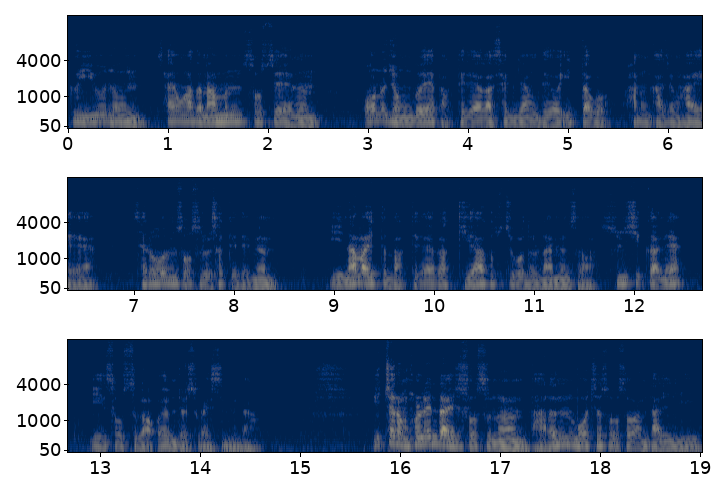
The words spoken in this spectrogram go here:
그 이유는 사용하다 남은 소스에는 어느 정도의 박테리아가 생장되어 있다고 하는 가정하에 새로운 소스를 섞게 되면 이 남아있던 박테리아가 기하급수적으로 늘어나면서 순식간에 이 소스가 오염될 수가 있습니다. 이처럼 홀랜다이즈 소스는 다른 모체 소스와는 달리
